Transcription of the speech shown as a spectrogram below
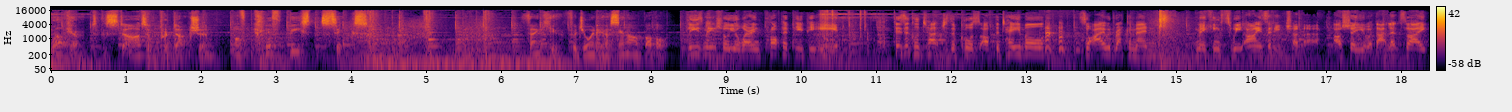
Welcome to the start of production of Cliff Beast 6. Thank you for joining us in our bubble. Please make sure you're wearing proper PPE. Physical touch is, of course, off the table. so I would recommend making sweet eyes at each other. I'll show you what that looks like.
